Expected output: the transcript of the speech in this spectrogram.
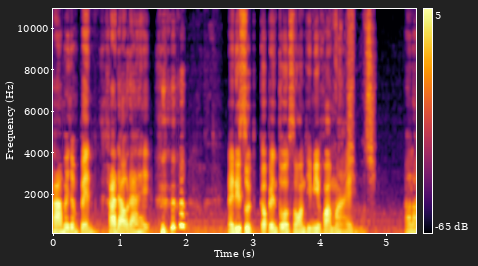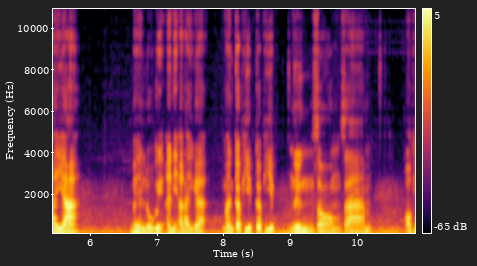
่าไม่จำเป็น ค่าเดาได้ ในที่สุดก็เป็นตัวอักษรที่มีความหมาย อะไรอะ ไม่เห็นรู้ อุ๊ยอันนี้อะไรกะมันกระพริบกระพริบหนึ่งสองสามโอเค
